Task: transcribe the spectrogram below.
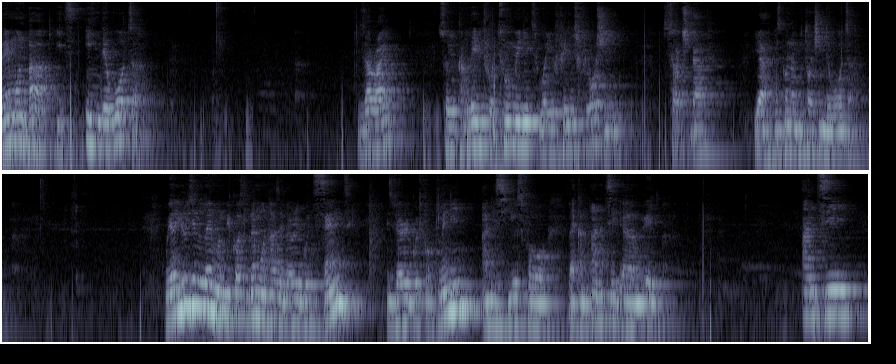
lemon bag is in the water. Is that right? So you can leave it for two minutes when you finish flushing such that yeah it's gonna be touching the water. We are using lemon because lemon has a very good scent. It's very good for cleaning and it's used for like an anti um, anti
